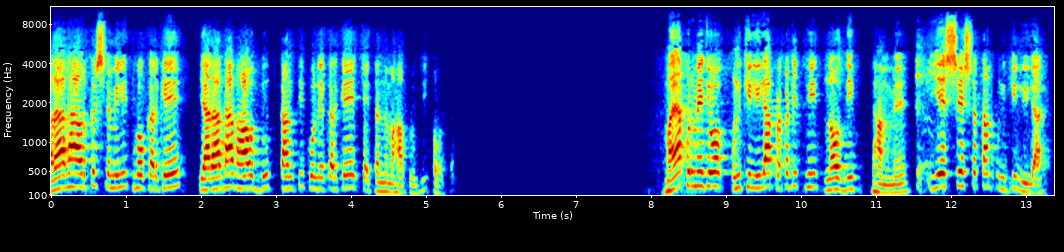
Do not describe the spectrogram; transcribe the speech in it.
राधा और कृष्ण मिलित होकर के या राधा भाव दूत कांति को लेकर के चैतन्य महाप्रभु जी अवतरण। मायापुर में जो उनकी लीला प्रकटित हुई नवदीप धाम में, ये श्रेष्ठतम उनकी लीला है।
